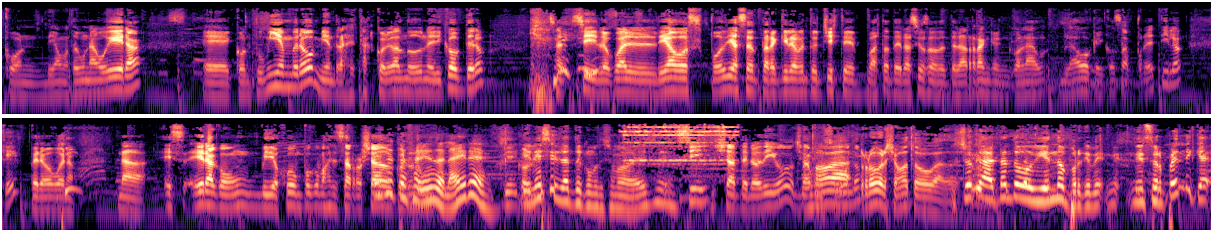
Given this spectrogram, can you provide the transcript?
con, digamos, de una hoguera, eh, con tu miembro, mientras estás colgando de un helicóptero. Sí, lo cual, digamos, podría ser tranquilamente un chiste bastante gracioso donde te la arrancan con la, la boca y cosas por el estilo. ¿Qué? Pero bueno, nada, es, era como un videojuego un poco más desarrollado. ¿Eso está saliendo al aire? ¿Te- Con- ¿Tenés el dato de cómo se llamaba ese? Sí, ya te lo digo. Llamaba. Robert llamó a tu abogado. Yo cada tanto voy viendo porque me, me- me sorprende que...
